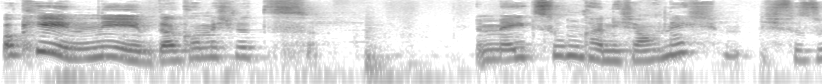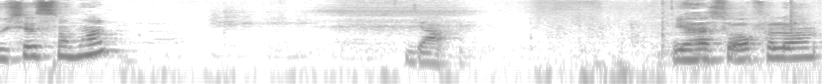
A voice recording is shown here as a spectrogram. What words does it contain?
Okay, nee, dann komme ich mit Mates suchen, kann ich auch nicht. Ich versuche jetzt nochmal. Ja. Ja, hast du auch verloren?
